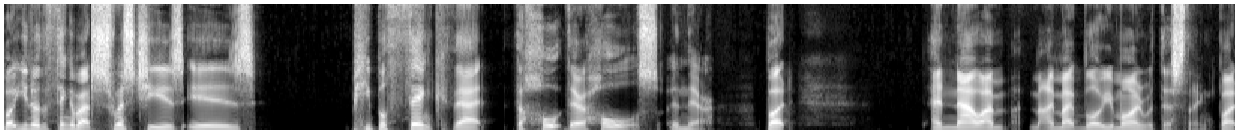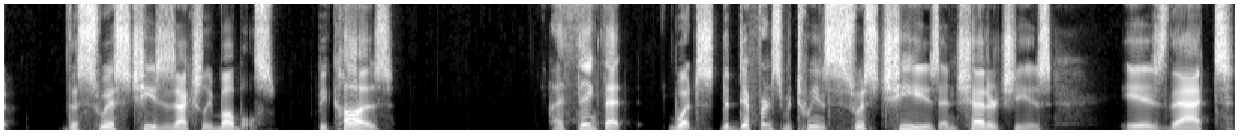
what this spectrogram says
But you know, the thing about Swiss cheese is people think that the whole there are holes in there, but and now I'm I might blow your mind with this thing, but the Swiss cheese is actually bubbles because I think that what's the difference between Swiss cheese and cheddar cheese is that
